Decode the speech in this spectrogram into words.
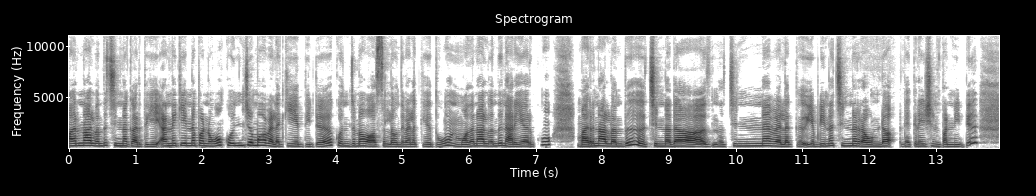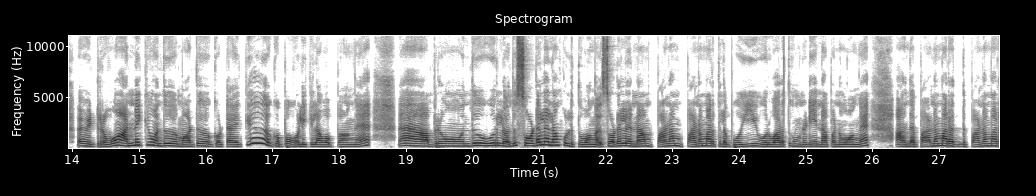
மறுநாள் வந்து சின்ன கார்த்திகை. அன்னைக்கு என்ன பண்ணுவோம்? கொஞ்சமாக விளக்கு ஏற்றிட்டு கொஞ்சமாக வாசலில் வந்து விளக்கு ஏற்றுவோம் மொதல் நாள் வந்து நிறையா இருக்கும். மறுநாள் வந்து சின்னதாக சின்ன விளக்கு எப்படின்னா சின்ன ரவுண்டாக டெக்கரேஷன் பண்ணிவிட்டு விட்டுருவோம். அன்னைக்கும் வந்து மாட்டு கொட்டாய்க்கு குப்பை கோழிக்கெலாம் வைப்பாங்க. அப்புறம் வந்து ஊரில் வந்து சொடலெல்லாம் கொளுத்துவாங்க. சொடலைன்னா பனம் பனை மரத்தில் போய் ஒரு வாரத்துக்கு முன்னாடியே என்ன பண்ணுவாங்க? அந்த பனை மரத்து பனை மர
